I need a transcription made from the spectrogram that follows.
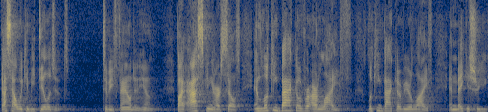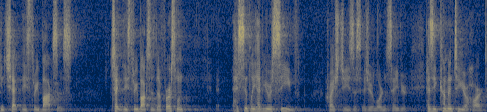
That's how we can be diligent to be found in Him by asking ourselves and looking back over our life, looking back over your life and making sure you can check these three boxes. Check these three boxes. The first one is simply have you received Christ Jesus as your Lord and Savior? Has He come into your heart?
